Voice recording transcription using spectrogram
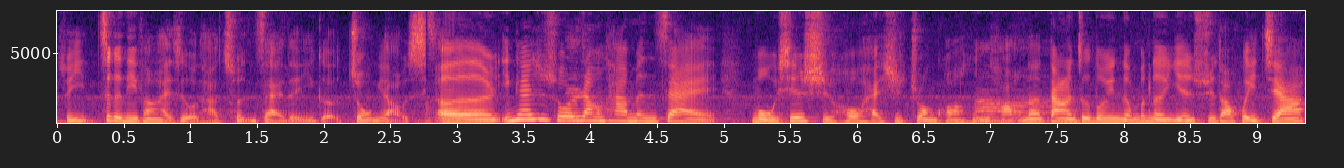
所以这个地方还是有它存在的一个重要性。呃，应该是说让他们在某些时候还是状况很好。那当然，这个东西能不能延续到回家，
